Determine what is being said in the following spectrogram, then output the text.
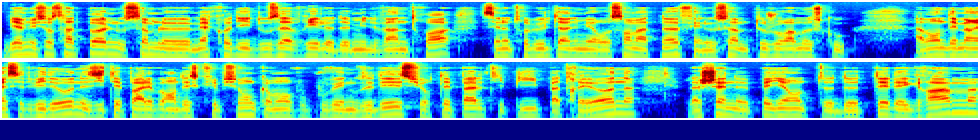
Bienvenue sur Stratpol, nous sommes le mercredi 12 avril 2023, c'est notre bulletin numéro 129 et nous sommes toujours à Moscou. Avant de démarrer cette vidéo, n'hésitez pas à aller voir en description comment vous pouvez nous aider sur Tepal, Tipeee, Patreon, la chaîne payante de Telegram,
